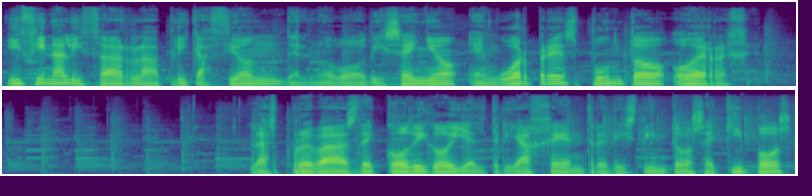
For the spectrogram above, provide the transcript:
y finalizar la aplicación del nuevo diseño en wordpress.org. Las pruebas de código y el triaje entre distintos equipos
